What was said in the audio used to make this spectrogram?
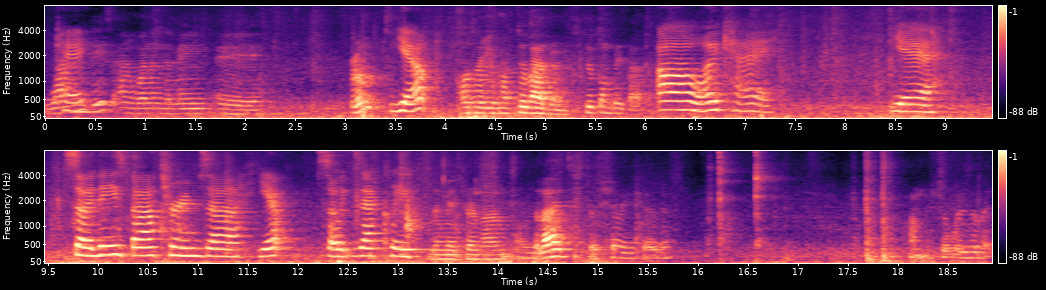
one Okay. in this and one in the main uh, room. Yep. Also, you have two bathrooms, two complete bathrooms. Oh, okay. Yeah. So these bathrooms are yep. So exactly Let me turn on all the lights to show you guys. I'm not sure what is the light.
